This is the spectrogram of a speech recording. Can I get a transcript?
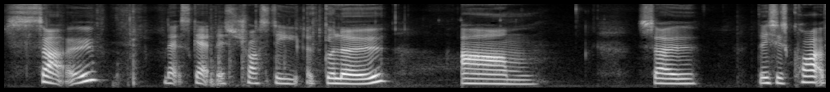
So let's get this trusty glue. Um so this is quite,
